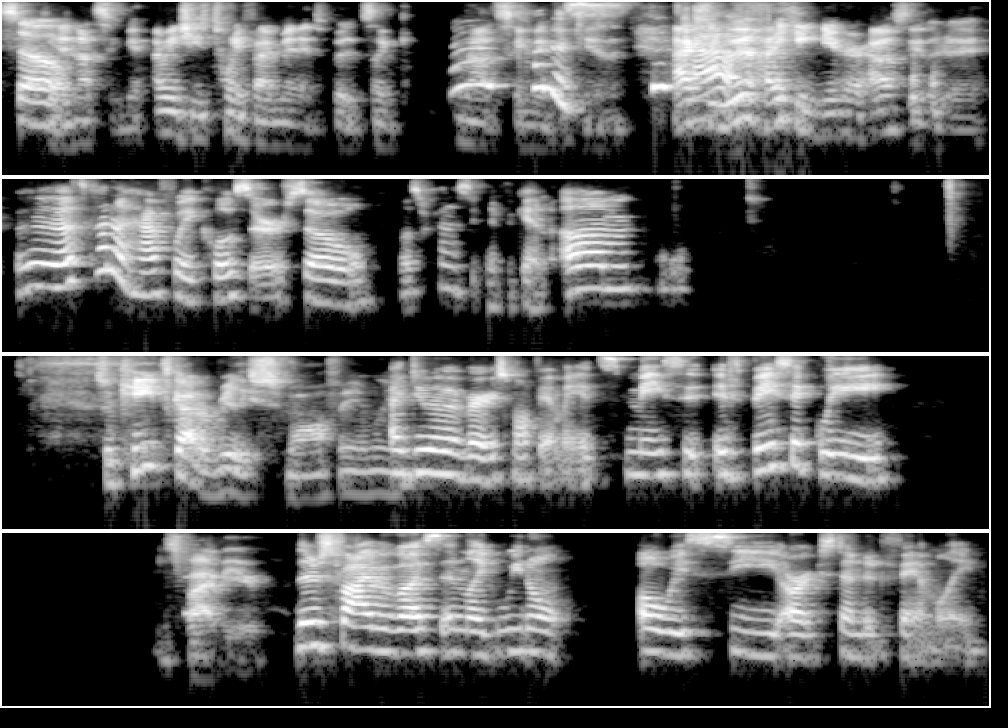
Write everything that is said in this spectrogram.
So Yeah, not significant. I mean, she's 25 minutes, but it's like eh, not it's kind of significant. Actually, we went hiking near her house the other day. that's kind of halfway closer. So that's kind of significant. Um, So Kate's got a really small family. I do have a very small family. It's basi- It's basically It's five of you. there's five of us and like we don't always see our extended family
